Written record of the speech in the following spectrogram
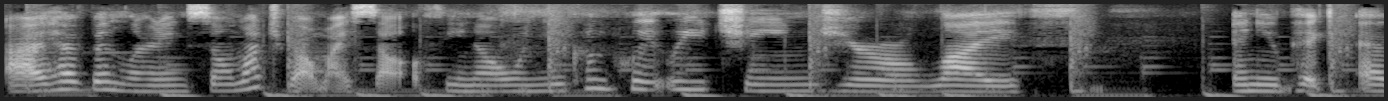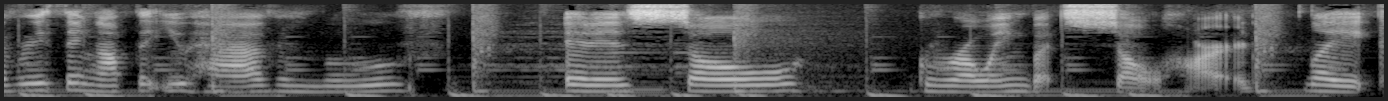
I have been learning so much about myself. You know, when you completely change your life and you pick everything up that you have and move, it is so growing but so hard. Like,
